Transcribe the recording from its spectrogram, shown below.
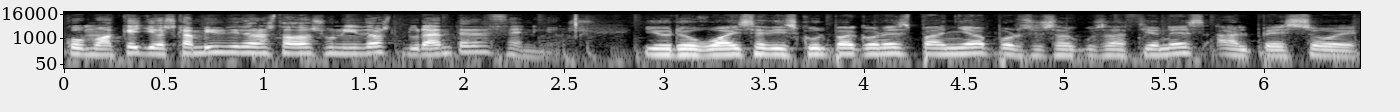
como a aquellos que han vivido en Estados Unidos durante decenios y Uruguay se disculpa con España por sus acusaciones al PSOE.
